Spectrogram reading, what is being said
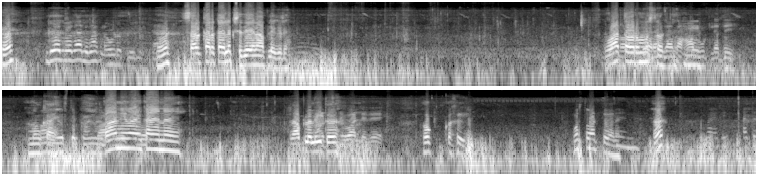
हं? दिवसभर झाले दाखला उडत हं? सरकार काय लक्ष द्याय ना आपल्याकडे? वातावरण मस्त वाटतं. हाल उठल्या ते. मग काय? पाणी नाही. काय नाही. तर आपल्याला इथं वाढले ते. हो कसं आहे? मस्त वाटतं का नाही? हा? भारी. आता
